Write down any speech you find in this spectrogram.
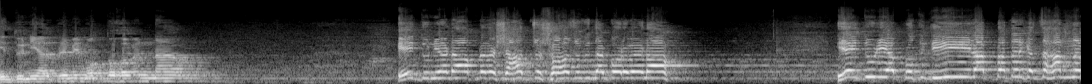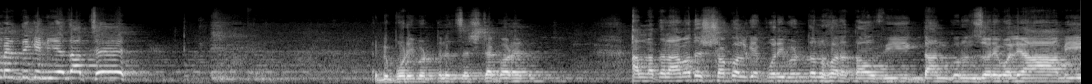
এই দুনিয়ার প্রেমে মত্ত হবেন না। এই দুনিয়াটা আপনারা সাহায্য সহযোগিতা করবে না। এই দুনিয়া প্রতিদিন আপনাদেরকে জাহান্নামের দিকে নিয়ে যাচ্ছে। একটু পরিবর্তনের চেষ্টা করেন। আল্লাহ তালা আমাদের সকলকে পরিবর্তন হওয়ার তৌফিক দান করুন, জোরে বলে আমি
